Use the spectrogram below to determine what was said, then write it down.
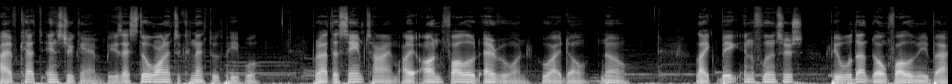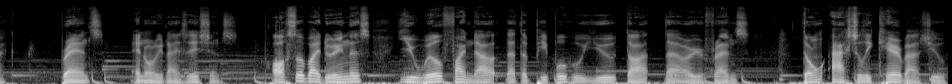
I have kept Instagram because I still wanted to connect with people, but at the same time, I unfollowed everyone who I don't know. Like big influencers, people that don't follow me back, brands, and organizations. Also, by doing this, you will find out that the people who you thought that are your friends don't actually care about you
